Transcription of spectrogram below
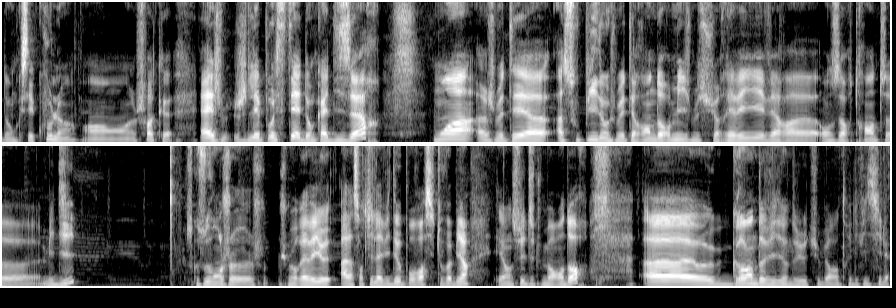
donc c'est cool. Hein. Je crois que eh, je, je l'ai posté donc à 10h. Moi, je m'étais euh, assoupi, donc je m'étais rendormi, je me suis réveillé vers 11h30 euh, euh, midi. Parce que souvent, je, me réveille à la sortie de la vidéo pour voir si tout va bien. Et ensuite, je me rendors. grande vie hein, de youtubeur, hein, très difficile.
